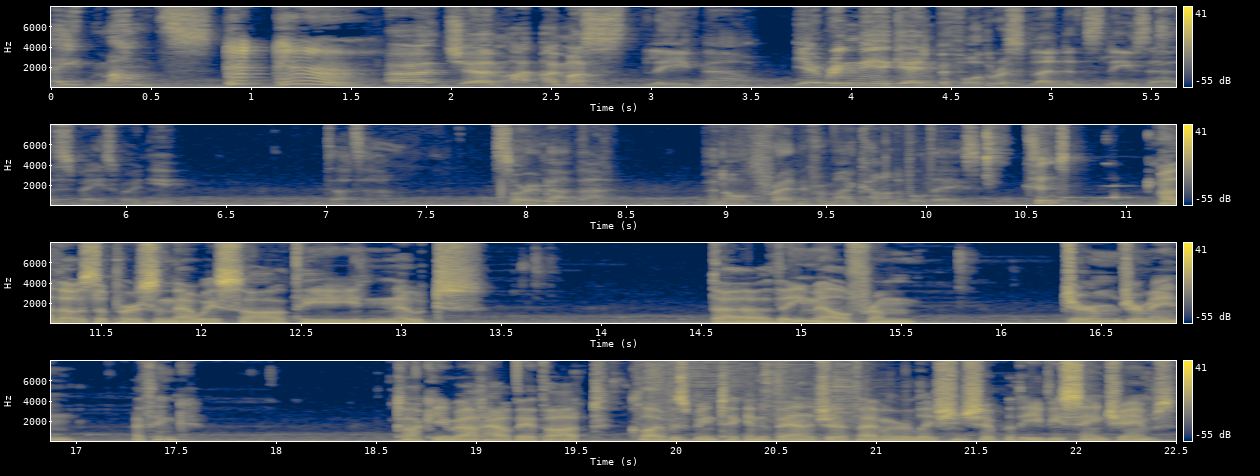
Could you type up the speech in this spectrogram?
Eight months? uh, Germ, I, I must leave now. Yeah, ring me again before the Resplendence leaves Earth space, won't you? Data. Sorry about that. An old friend from my carnival days. Con- Oh, that was the person that we saw the note, the the email from Germ Jermaine, I think, talking about how they thought Clive was being taken advantage of, having a relationship with Evie St. James.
